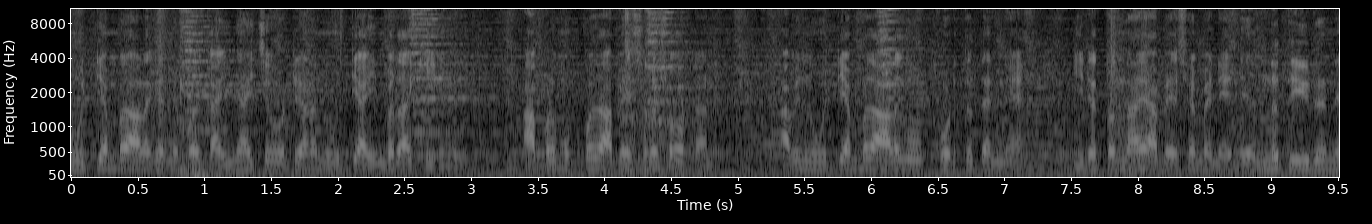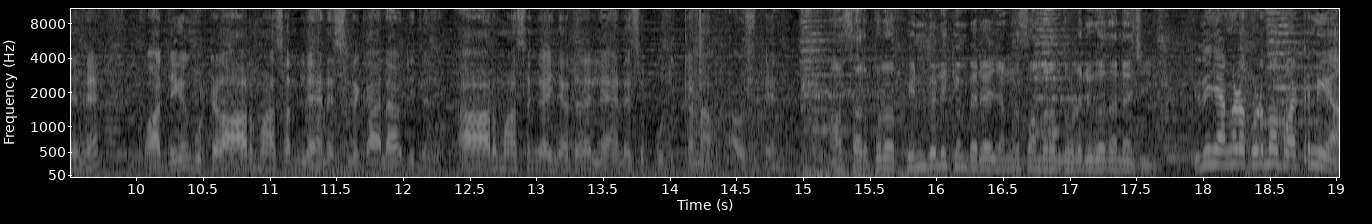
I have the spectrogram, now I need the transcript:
നൂറ്റി അമ്പത് ആളുകൾ ഇപ്പോൾ കഴിഞ്ഞ ആഴ്ച കൂട്ടിയാണ് നൂറ്റി അമ്പത് ആക്കിയിരിക്കുന്നത്. അപ്പോൾ മുപ്പത് അപേക്ഷകൾ ഷോർട്ടാണ് അപ്പം നൂറ്റി അമ്പത് ആൾ കൊടുത്ത് തന്നെ ഇരുപത്തൊന്നായ അപേക്ഷ പിന്നെ എന്ന് തീരുന്നതിന് തന്നെ അധികം കുട്ടികൾ ആറ് മാസം ലേനസിന്റെ കാലാവധിയിലത്. ആ ആറ് മാസം കഴിഞ്ഞാൽ തന്നെ ലേനസ് പുതുക്കണ അവസ്ഥയാണ്. ആ സർക്കുലർ പിൻവലിക്കും വരെ ഞങ്ങൾ സമരം തുടരുക തന്നെ ചെയ്യും. ഇത് ഞങ്ങളുടെ കുടുംബം പട്ടിണിയാ.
